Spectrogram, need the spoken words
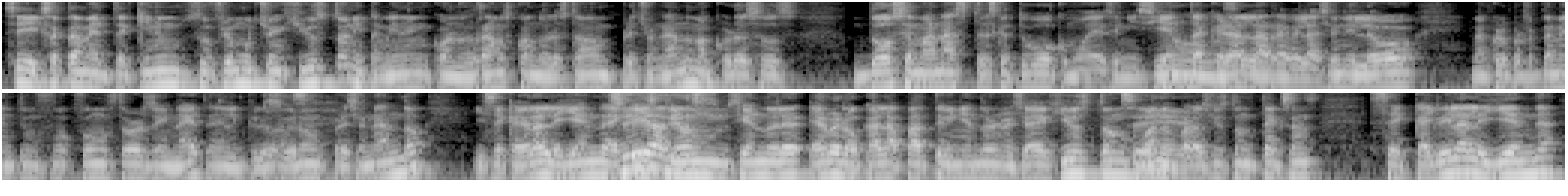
Sí, exactamente. Keenum sufrió mucho en Houston y también en- con los Rams cuando lo estaban presionando. Me acuerdo de esos dos semanas, tres que tuvo como de Cenicienta, No, que era la revelación. Y luego me acuerdo perfectamente, un, fu- fue un Thursday night en el que lo estuvieron presionando y se cayó la leyenda de Sí, que adiós. Keenum siendo el héroe local, aparte viniendo de la Universidad de Houston, Sí. jugando para los Houston Texans. Se cayó la leyenda.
